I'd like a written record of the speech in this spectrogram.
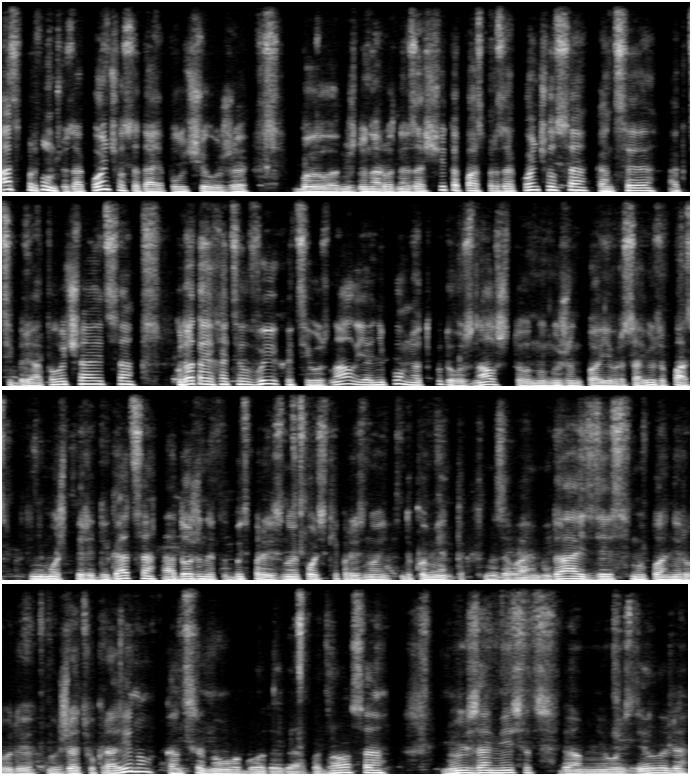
Паспорт, он же закончился, да, я получил уже, была международная защита, паспорт закончился в конце октября, получается. Куда-то я хотел выехать и узнал, я не помню, откуда узнал, что ну, нужен по Евросоюзу паспорт. Ты не можешь передвигаться, а должен этот быть проездной, польский проездной документ, так называемый. Да, и здесь мы планировали уезжать в Украину в конце Нового года, да, подался. Ну и за месяц, да, мне его сделали.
